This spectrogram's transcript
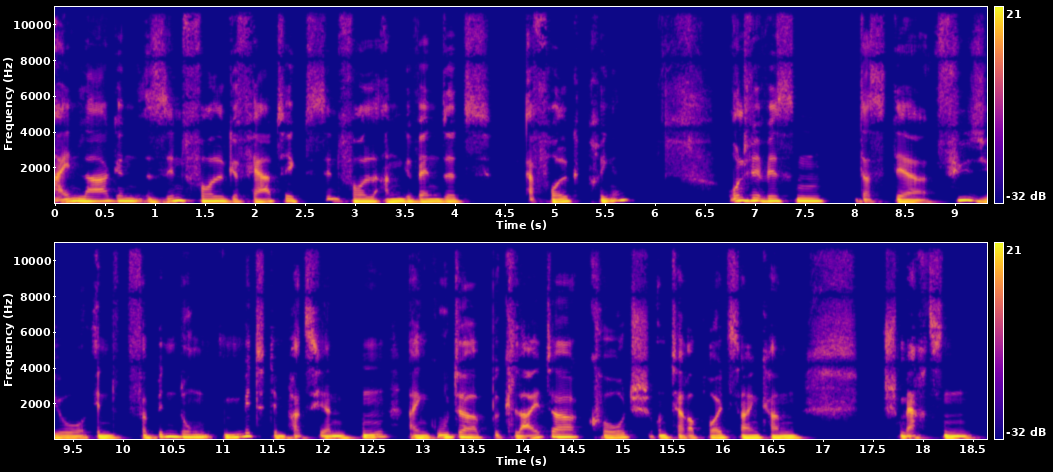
Einlagen sinnvoll gefertigt, sinnvoll angewendet Erfolg bringen. Und wir wissen, dass der Physio in Verbindung mit dem Patienten ein guter Begleiter, Coach und Therapeut sein kann, Schmerzen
